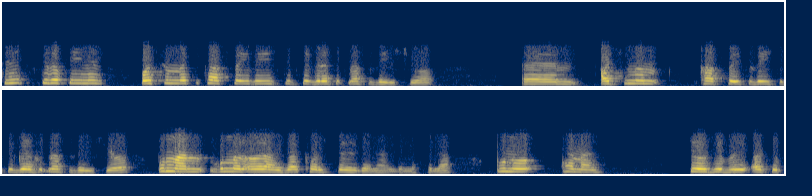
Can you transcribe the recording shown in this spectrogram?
Sinix grafiğinin başındaki katsayı değiştikçe grafik nasıl değişiyor? Ee, açının katsayısı değiştikçe grafik nasıl değişiyor? Bunlar, bunları öğrenciler karıştırır genelde mesela. Bunu hemen GeoGebra'yı açıp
